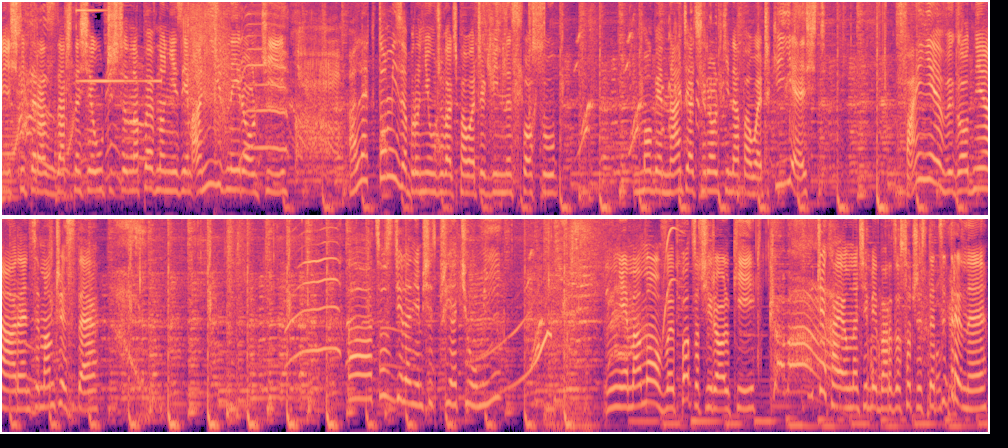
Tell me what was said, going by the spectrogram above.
Jeśli teraz zacznę się uczyć, to na pewno nie zjem ani jednej rolki. Ale kto mi zabroni używać pałeczek w inny sposób? Mogę nadziać rolki na pałeczki i jeść. Fajnie, wygodnie, a ręce mam czyste. A co z dzieleniem się z przyjaciółmi? Nie ma mowy, po co ci rolki? Czekają na ciebie bardzo soczyste cytryny.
